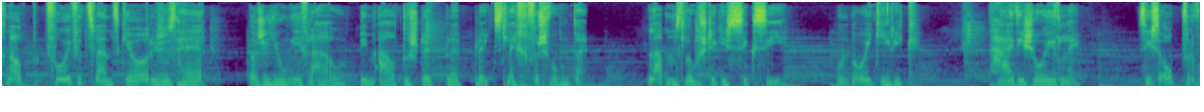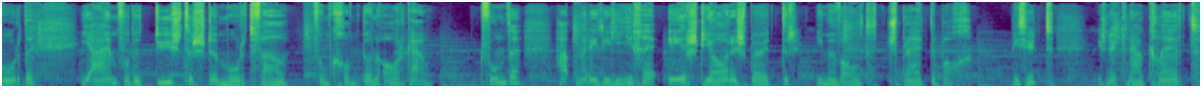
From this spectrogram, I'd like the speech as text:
Knapp 25 Jahre ist es her, da ist eine junge Frau beim Autostöppeln plötzlich verschwunden. Lebenslustig war sie und neugierig. Heidi Scheuerle. Sie ist Opfer geworden in einem der düstersten Mordfälle vom Kanton Aargau. Gefunden hat man ihre Leiche erst Jahre später im Wald Spreitenbach. Bis heute ist nicht genau geklärt,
